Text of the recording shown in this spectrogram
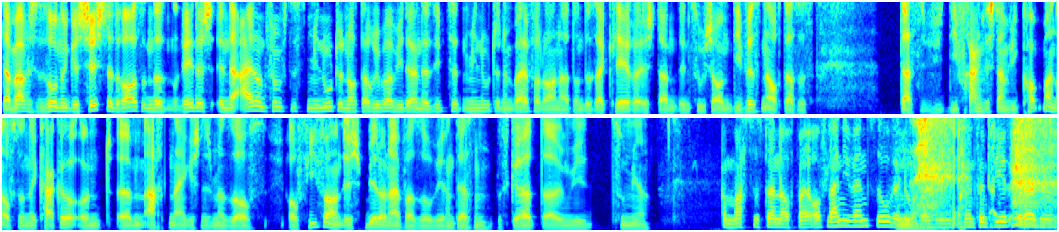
da mache ich so eine Geschichte draus und dann rede ich in der 51. Minute noch darüber, wie der in der 17. Minute den Ball verloren hat. Und das erkläre ich dann den Zuschauern. Die wissen auch, dass es, dass, die fragen sich dann, wie kommt man auf so eine Kacke und ähm, achten eigentlich nicht mehr so auf, auf FIFA und ich spiele dann einfach so währenddessen. Das gehört da irgendwie zu mir. Machst du es dann auch bei Offline-Events so, wenn du Nee. quasi konzentriert oder so?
